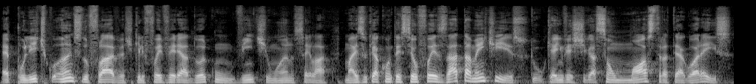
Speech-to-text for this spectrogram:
é político antes do Flávio, acho que ele foi vereador com 21 anos, sei lá. Mas o que aconteceu foi exatamente isso. O que a investigação mostra até agora é isso.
